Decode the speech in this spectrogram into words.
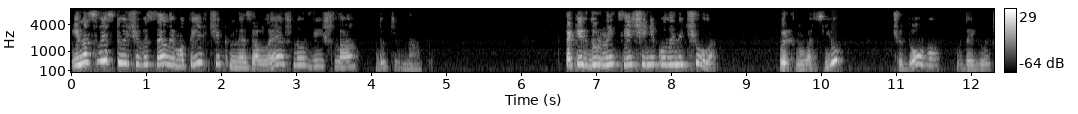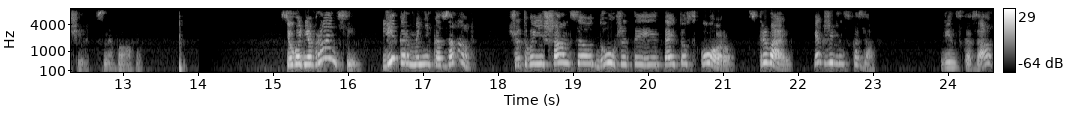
і, насвистуючи веселий мотивчик, незалежно ввійшла до кімнати. Таких дурниць я ще ніколи не чула, пирхнула Сью, чудово вдаючи зневагу. Сьогодні вранці лікар мені казав, що твої шанси одужати та й то скоро. Стривай, як же він сказав? Він сказав,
